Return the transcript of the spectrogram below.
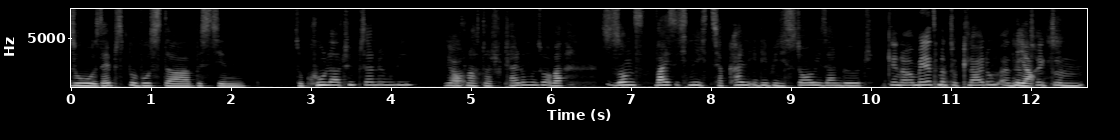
so selbstbewusster, bisschen so cooler Typ sein irgendwie. Ja. Auch nach der Kleidung und so, aber sonst weiß ich nichts. Ich habe keine Idee, wie die Story sein wird. Genau, aber jetzt mal zur Kleidung. Also Ja. er trägt so einen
